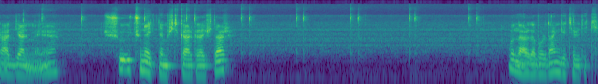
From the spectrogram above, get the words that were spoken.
Radyal menü. Şu üçünü eklemiştik arkadaşlar. Bunları da buradan getirdik.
